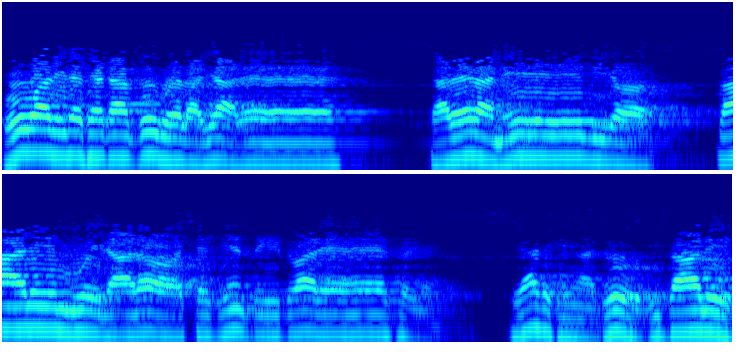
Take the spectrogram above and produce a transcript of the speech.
ဘိုးဘွားတွေလက်ထက်ကကိုးကွယ်လာကြတယ်ဒါတွေကနေပြီးတော့သားလေးမွေလာတော့ချက်ချင်းသေသွားတယ်ဆိုရင်ဘုရားသခင်ကတို့ဒီသားလေး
